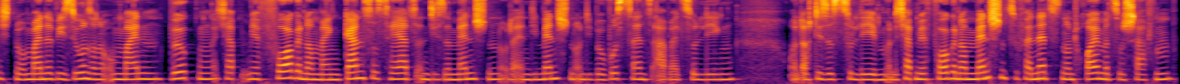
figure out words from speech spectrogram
nicht nur um meine Vision, sondern um mein Wirken. Ich habe mir vorgenommen, mein ganzes Herz in diese Menschen oder in die Menschen und die Bewusstseinsarbeit zu legen und auch dieses zu leben. Und ich habe mir vorgenommen, Menschen zu vernetzen und Räume zu schaffen,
